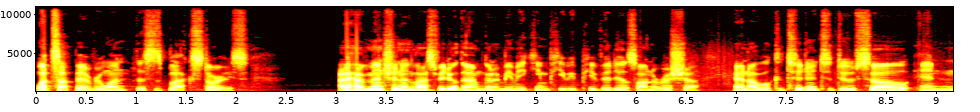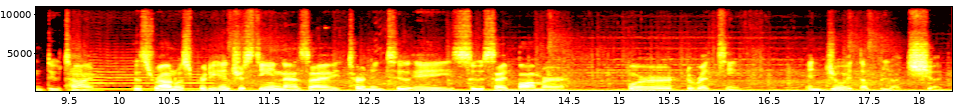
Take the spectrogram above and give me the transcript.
What's up everyone, this is BlackStoryz. I have mentioned in the last video that I'm going to be making PvP videos on Arisha, and I will continue to do so in due time. This round was pretty interesting as I turned into a suicide bomber for the red team. Enjoy the bloodshed.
